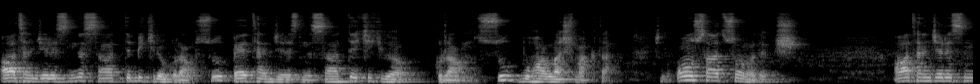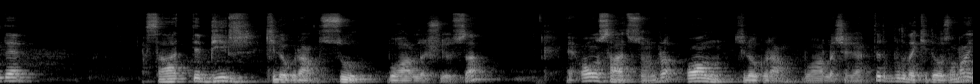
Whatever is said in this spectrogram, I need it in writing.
A tenceresinde saatte 1 kilogram su, B tenceresinde saatte 2 kilogram su buharlaşmakta. Şimdi 10 saat sonra demiş. A tenceresinde saatte 1 kilogram su buharlaşıyorsa 10 e, saat sonra 10 kilogram buharlaşacaktır. Buradaki de o zaman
